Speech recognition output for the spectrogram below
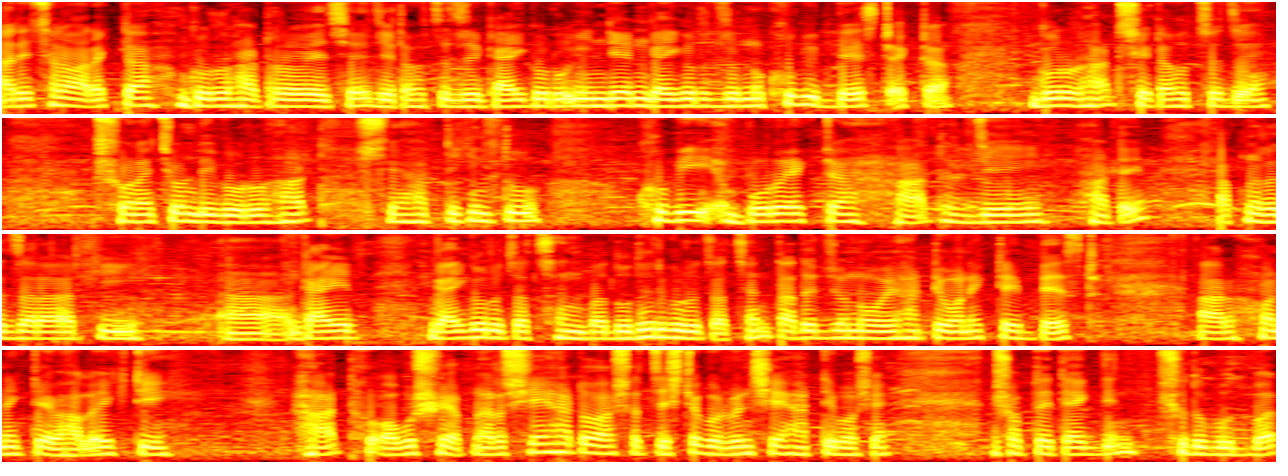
আর এছাড়াও আরেকটা গরুর হাট রয়েছে, যেটা হচ্ছে যে গাই গরু ইন্ডিয়ান গাই গরুর জন্য খুবই বেস্ট একটা গরুর হাট। সেটা হচ্ছে যে সোনাইচণ্ডী গরুর হাট। সে হাটটি কিন্তু খুবই বড় একটা হাট যে হাটে আপনারা যারা আর কি গায়ের গাই গরু চাচ্ছেন বা দুধের গরু চাচ্ছেন, তাদের জন্য ওই হাটটি অনেকটাই বেস্ট আর অনেকটাই ভালো একটি হাট, অবশ্যই আপনারা সেই হাটও আসার চেষ্টা করবেন, সেই হাটটি বসে সপ্তাহে একদিন, শুধু বুধবার।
